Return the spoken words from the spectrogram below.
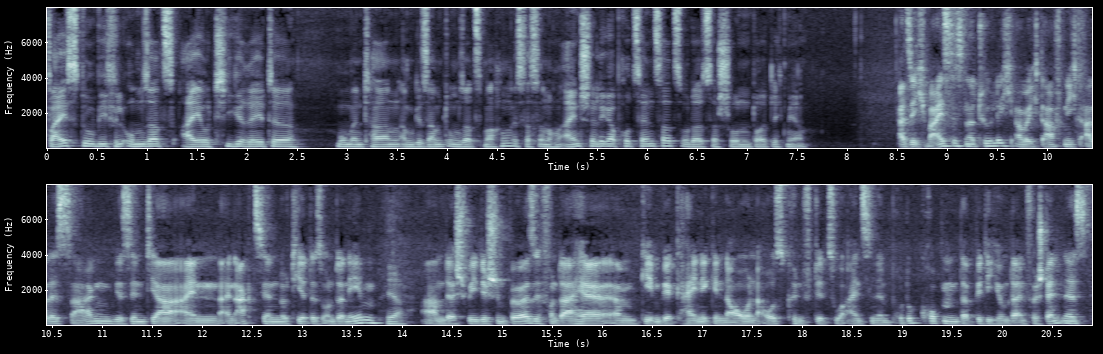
Weißt du, wie viel Umsatz IoT-Geräte momentan am Gesamtumsatz machen? Ist das dann noch ein einstelliger Prozentsatz oder ist das schon deutlich mehr? Also ich weiß es natürlich, aber ich darf nicht alles sagen. Wir sind ja ein, ein aktiennotiertes Unternehmen ja. an der schwedischen Börse. Von daher ähm, geben wir keine genauen Auskünfte zu einzelnen Produktgruppen. Da bitte ich um dein Verständnis.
